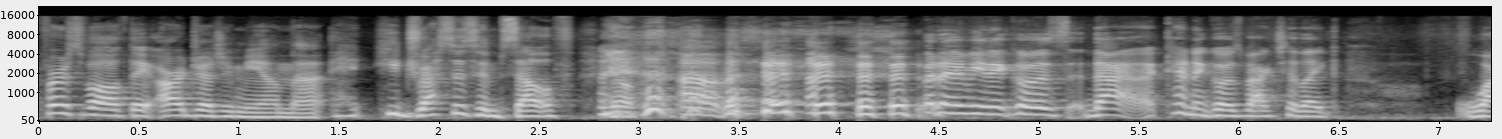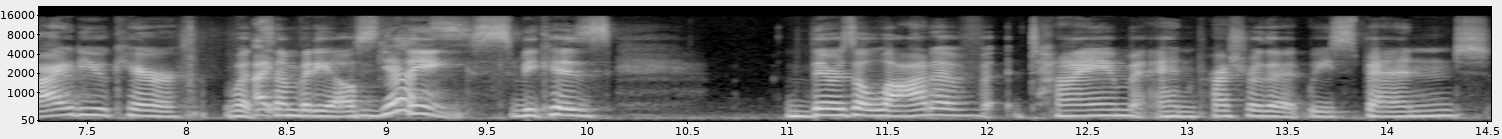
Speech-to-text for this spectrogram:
first of all, if they are judging me on that, he dresses himself. No. Um, but I mean, it goes that kind of goes back to like, why do you care what I- somebody else yes. thinks? Because there's a lot of time and pressure that we spend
